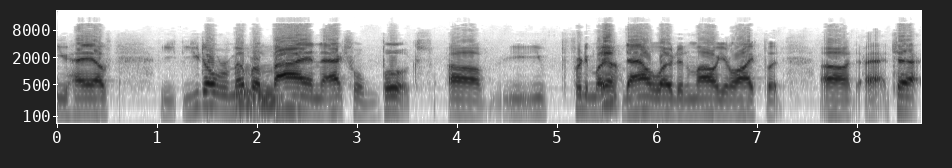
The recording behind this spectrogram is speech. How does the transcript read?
you have, you, you don't remember Mhm. buying the actual books. Uh, you, you pretty much Yeah. downloaded them all your life, but uh, to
